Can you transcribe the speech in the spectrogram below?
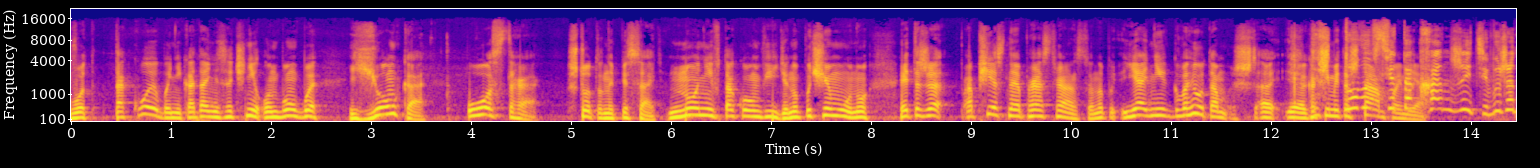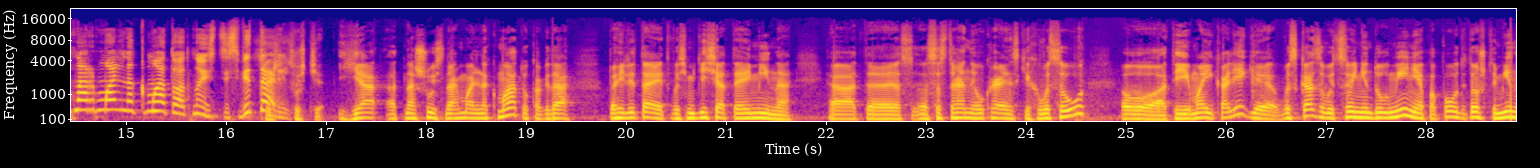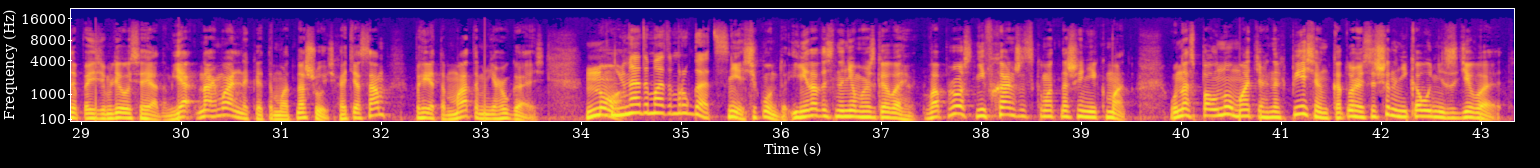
вот такое бы никогда не сочинил. Он мог бы емко, остро что-то написать, но не в таком виде. Ну почему? Ну это же общественное пространство. Ну, я не говорю там э, э, какими-то что вы штампами. все так ханжите? Вы же нормально к мату относитесь, Виталий. Слушайте, слушайте, я отношусь нормально к мату, когда прилетает 80-я мина от, э, со стороны украинских ВСУ, вот. И мои коллеги высказывают свое недоумение по поводу того, что мина приземлилась рядом. Я нормально к этому отношусь, хотя сам при этом матом не ругаюсь. Но... Не надо матом ругаться. Не, секунду. И не надо на нем разговаривать. Вопрос не в ханжеском отношении к мату. У нас полно матерных песен, которые совершенно никого не задевают.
